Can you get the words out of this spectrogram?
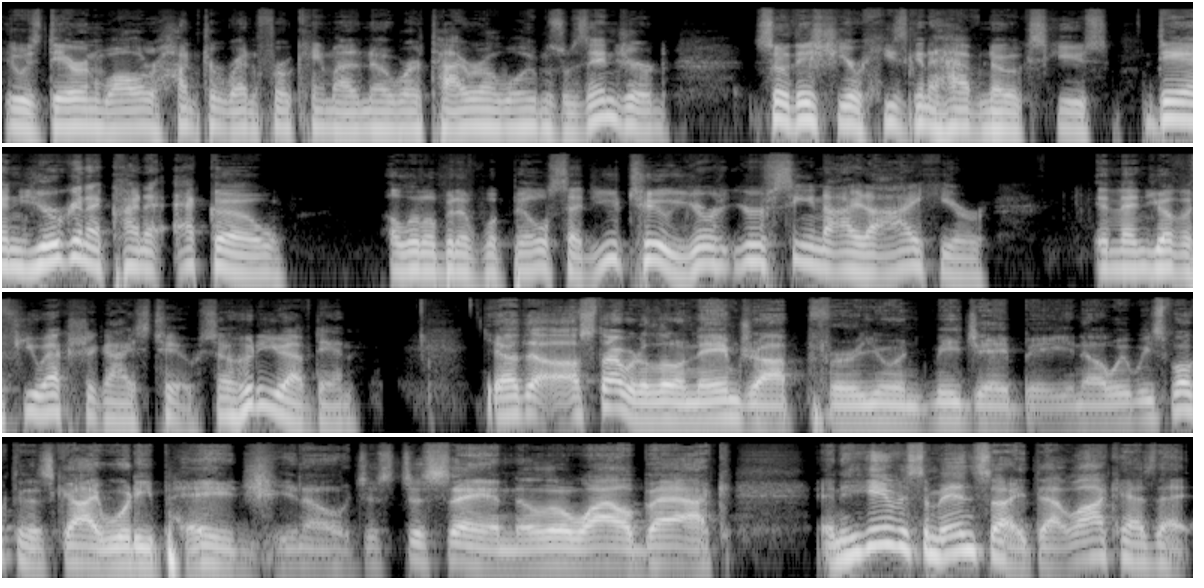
It was Darren Waller, Hunter Renfrow came out of nowhere, Tyrell Williams was injured. So this year he's going to have no excuse. Dan, you're going to kind of echo a little bit of what Bill said. You too, you're you're seeing eye to eye here, and then you have a few extra guys too. So who do you have, Dan? Yeah, I'll start with a little name drop for you and me, JB. You know, we, we spoke to this guy Woody Paige. You know, just just saying a little while back, and he gave us some insight that Lock has that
